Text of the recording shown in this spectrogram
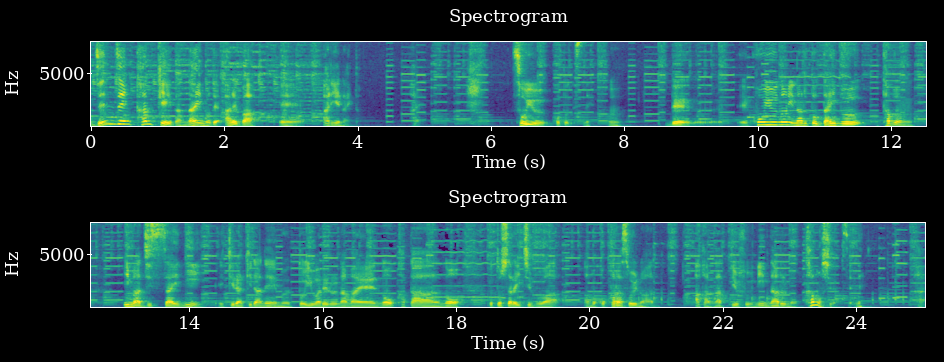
うん、全然関係がないのであれば、えー、ありえないと、はい、そういうことですね、うん、で、えー、こういうのになるとだいぶ多分今実際にキラキラネームと言われる名前の方のひょっとしたら一部はあもうここからそういうのはあかんなっていう風になるのかもしれませんね。はい。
